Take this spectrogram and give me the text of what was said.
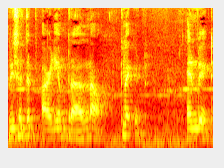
reset the idm trial now. Click it and wait.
